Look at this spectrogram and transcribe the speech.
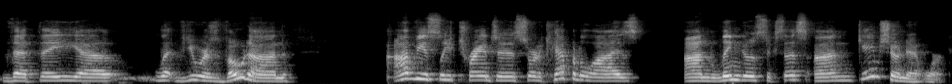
that they uh, let viewers vote on, obviously trying to sort of capitalize on Lingo's success on Game Show Network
